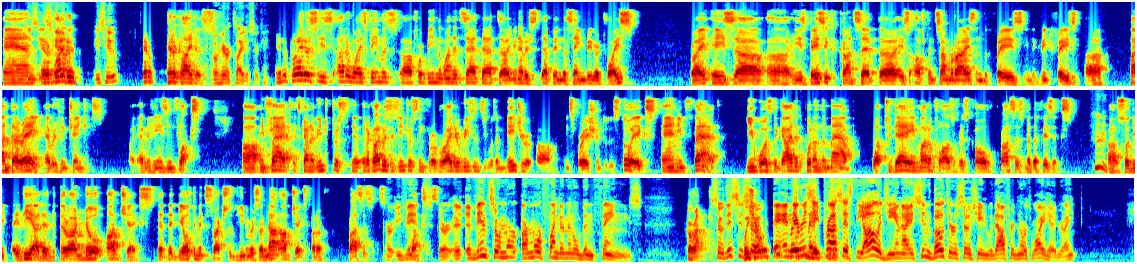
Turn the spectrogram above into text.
And is, is Heraclitus who? is who? Her- Heraclitus. Oh, Heraclitus. Okay. Heraclitus is otherwise famous uh, for being the one that said that uh, you never step in the same river twice. Right? His, uh, uh his basic concept uh, is often summarized in the phrase, in the Greek phrase, uh, panta rhei, everything changes. Right? Everything is in flux. in fact, it's kind of interesting. Heraclitus is interesting for a variety of reasons. He was a major um, inspiration to the Stoics, and in fact, he was the guy that put on the map what today modern philosophers call process metaphysics. Hmm. Uh, so the idea that there are no objects, that, that, the ultimate structures of the universe are not objects but are processes or events. Or events are more are more fundamental than things. Correct. So this is so, and there is a process theology, and I assume both are associated with Alfred North Whitehead, right?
